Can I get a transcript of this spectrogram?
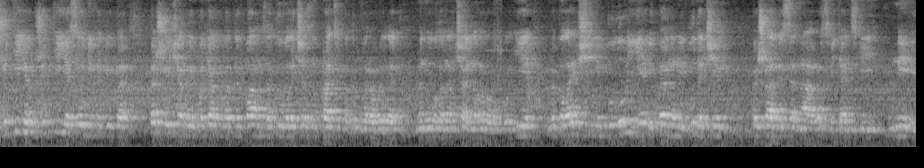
в житті, в житті, я сьогодні хотів би першою чергою подякувати вам за ту величезну працю, яку ви робили минулого навчального року. І в Миколаївщині було, є і впевнений буде чим пишатися на освітянській ниві.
